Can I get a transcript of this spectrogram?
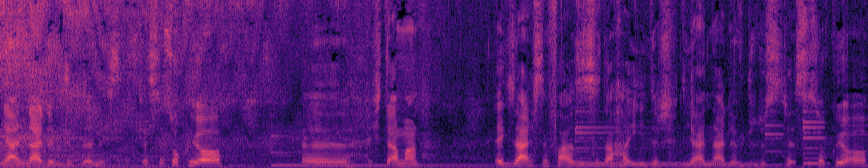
diyenler de vücutlarını strese sokuyor. Ee, işte aman egzersizin fazlası daha iyidir diyenler de vücudu strese sokuyor.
